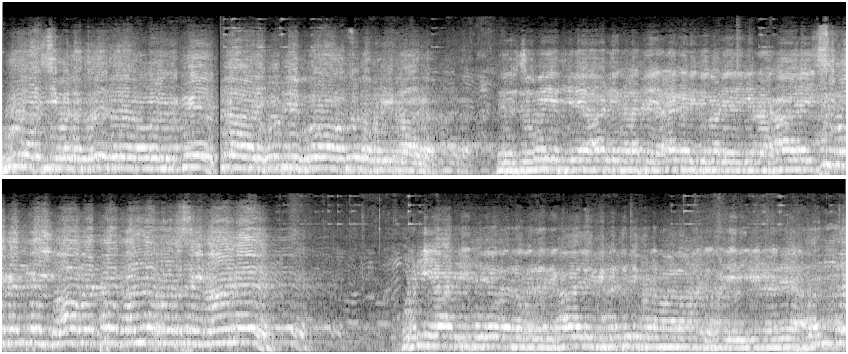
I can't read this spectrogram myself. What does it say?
ஊராட்சி மன்ற துணைத் தலைவர் அவர்களுக்கு முன்னாடி கொண்டு சூட்டப்படுகிறார்கள் சமயத்திலே ஆடுகளத்தை அலங்கரித்துக் கொண்டிருக்கின்ற காலை சிவகங்கை மாவட்டம் கள்ளரோசை நாடு. பொன்னியாண்டி தேவர் அவரது காலை மிக துடிப்புடமாக வந்து கொண்டிருக்கின்றது. அந்த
